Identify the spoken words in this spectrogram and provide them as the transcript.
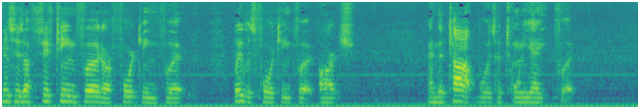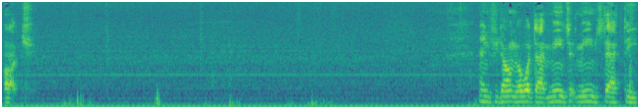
This is a 15 foot or 14 foot, I believe it's 14 foot arch and the top was a 28 foot arch. And if you don't know what that means, it means that the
